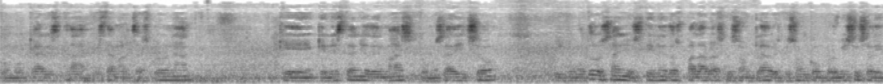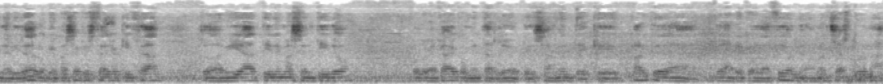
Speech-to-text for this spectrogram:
convocar esta, esta marcha esprona, que, que en este año además, como se ha dicho, y como todos los años, tiene dos palabras que son claves, que son compromiso y solidaridad. Lo que pasa es que este año quizá todavía tiene más sentido por lo que acaba de comentar Leo precisamente, que parte de la, de la recaudación de la marcha esprona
